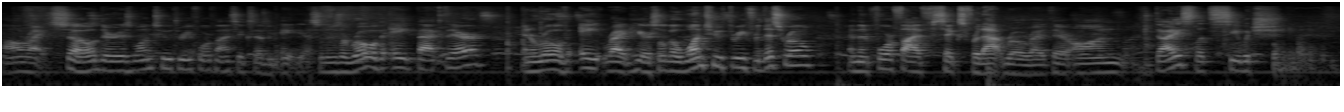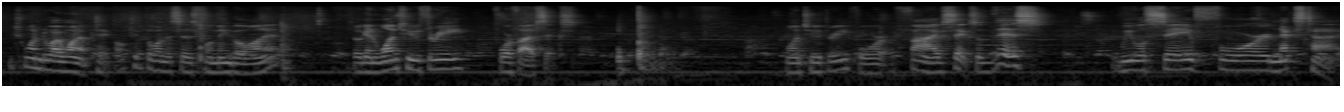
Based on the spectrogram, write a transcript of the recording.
All right, so there is one, two, three, four, five, six, seven, eight. Yeah, so there's a row of eight back there and a row of eight right here. So we'll go one, two, three for this row, and then four, five, six for that row right there on dice. Let's see which which one do I want to pick. I'll pick the one that says flamingo on it. So again, one, two, three, four, five, six. One, two, three, four, five, six. So this we will save for next time,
